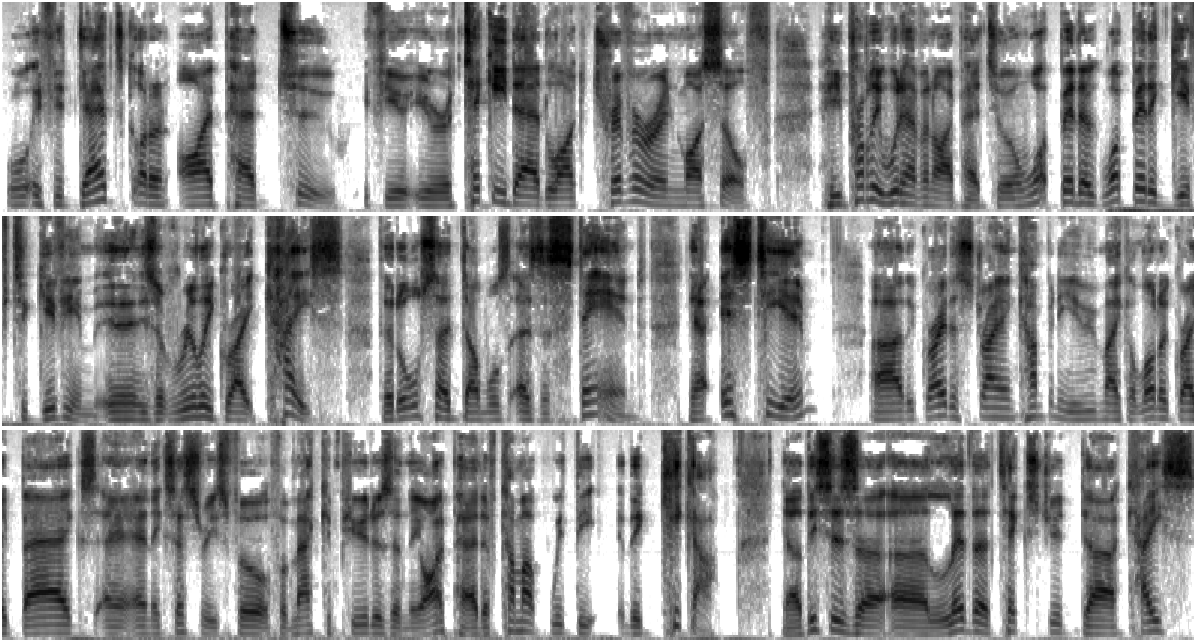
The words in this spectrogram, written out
Well, if your dad's got an iPad 2, if you, are a techie dad like Trevor and myself, he probably would have an iPad 2. And what better, what better gift to give him is a really great case that also doubles as a stand. Now, STM, uh, the great Australian company who make a lot of great bags and, and, accessories for, for Mac computers and the iPad have come up with the the Kicker. Now this is a, a leather textured uh, case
